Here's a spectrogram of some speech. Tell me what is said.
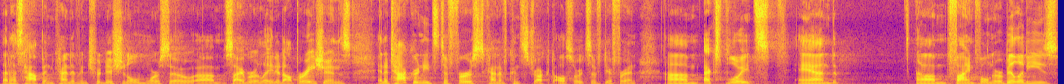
that has happened kind of in traditional, more so um, cyber-related operations, an attacker needs to first kind of construct all sorts of different um, exploits and um, find vulnerabilities,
